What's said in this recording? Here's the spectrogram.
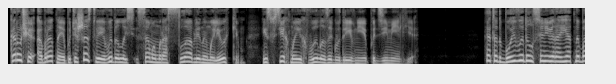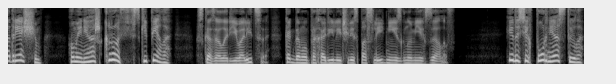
Короче, обратное путешествие выдалось самым расслабленным и легким из всех моих вылазок в древнее подземелье. «Этот бой выдался невероятно бодрящим. У меня аж кровь вскипела», — сказала дьяволица, когда мы проходили через последний из гномьих залов и до сих пор не остыла.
